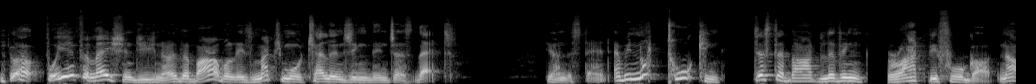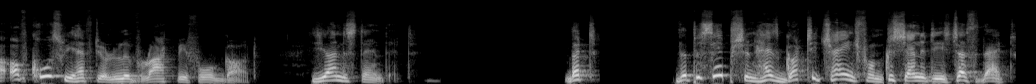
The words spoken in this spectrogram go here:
Well, for your information, do you know the Bible is much more challenging than just that? You understand? And we're not talking just about living right before God. Now, of course, we have to live right before God. You understand that? But the perception has got to change from Christianity is just that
